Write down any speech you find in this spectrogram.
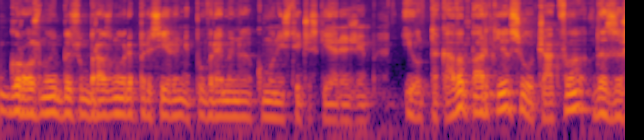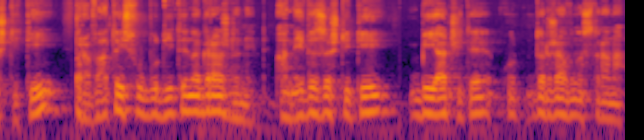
грозно и безобразно репресирани по време на комунистическия режим. И от такава партия се очаква да защити правата и свободите на гражданите, а не да защити биячите от държавна страна.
